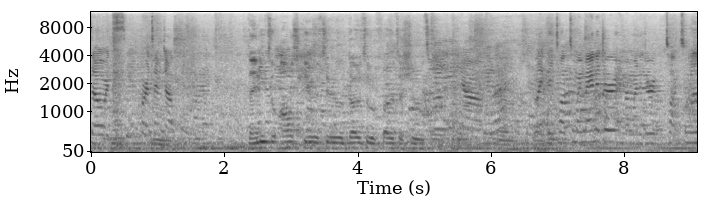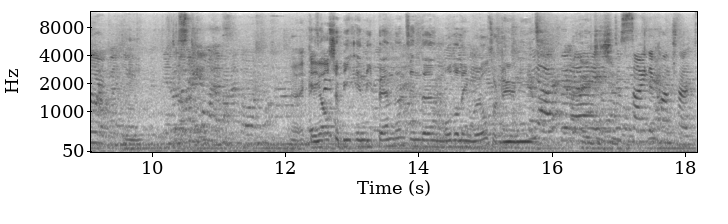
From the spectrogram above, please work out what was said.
so it's a part-time job. They need to ask you to go to a photo shoot. Yeah, like they talk to my manager, and my manager talked to me, and just Yeah. Can you also be independent in the modeling world, or do you need yeah, but I agency? just signed a contract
